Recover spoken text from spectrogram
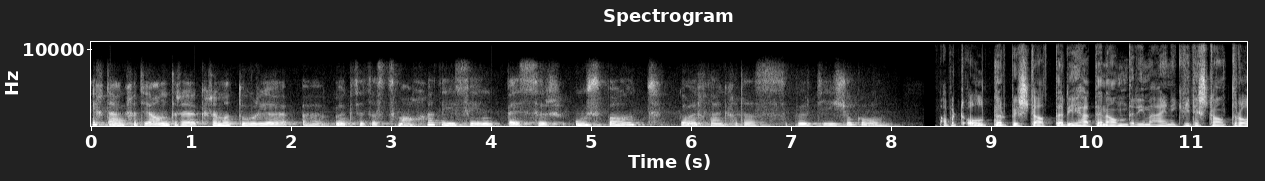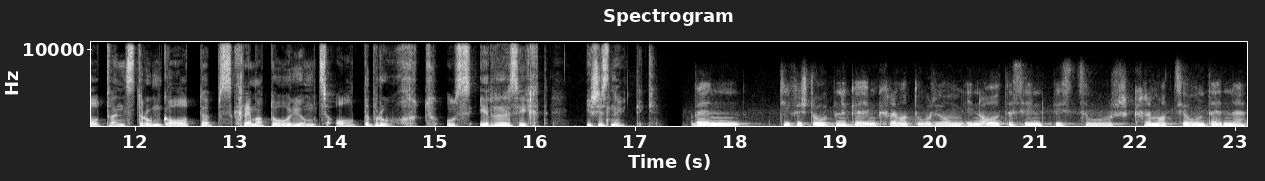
Ich denke, die anderen Krematorien äh, möchten das zu machen. Die sind besser ausgebaut. Ja, ich denke, das würde schon gehen. Aber die Oldner Bestatterin hat eine andere Meinung wie der Stadtrat, wenn es darum geht, ob das Krematorium zu Olten braucht. Aus ihrer Sicht ist es nötig. Wenn die Verstorbenen im Krematorium in Olten sind bis zur Kremation, dann,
